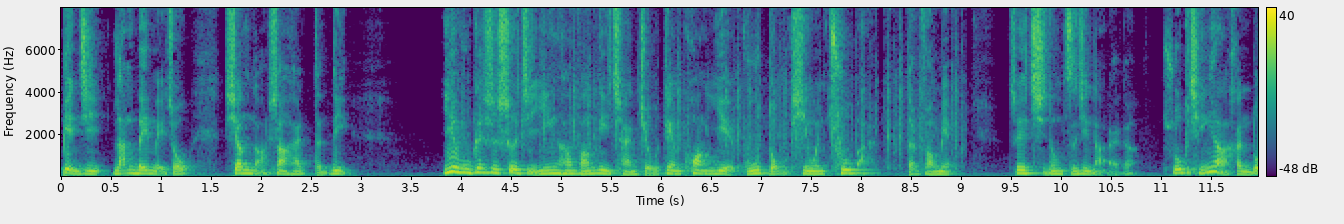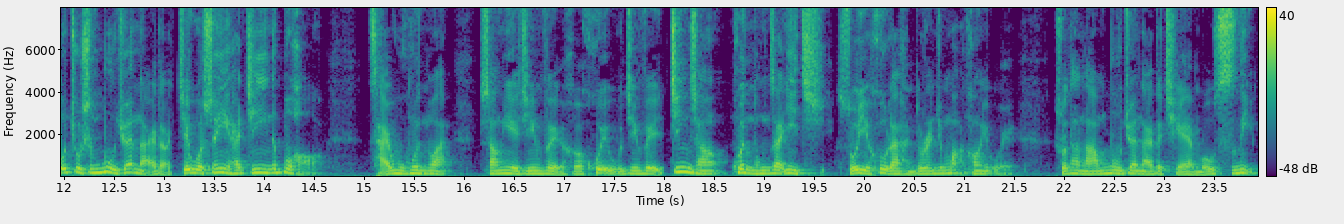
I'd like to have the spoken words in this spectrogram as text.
遍及南北美洲、香港、上海等地，业务更是涉及银行、房地产、酒店、矿业、古董、新闻出版等方面。这些启动资金哪来的？说不清啊，很多就是募捐来的。结果生意还经营的不好，财务混乱，商业经费和会务经费经常混同在一起。所以后来很多人就骂康有为，说他拿募捐来的钱谋私利。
